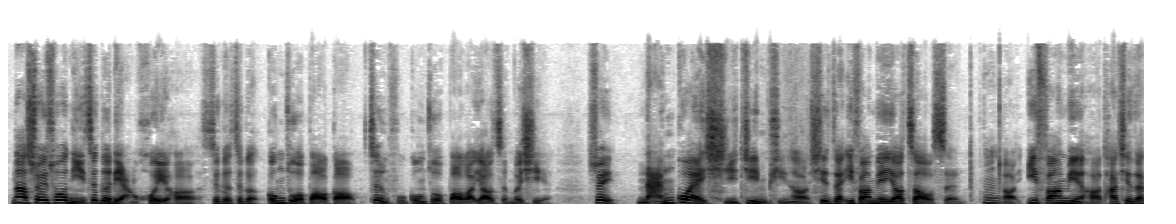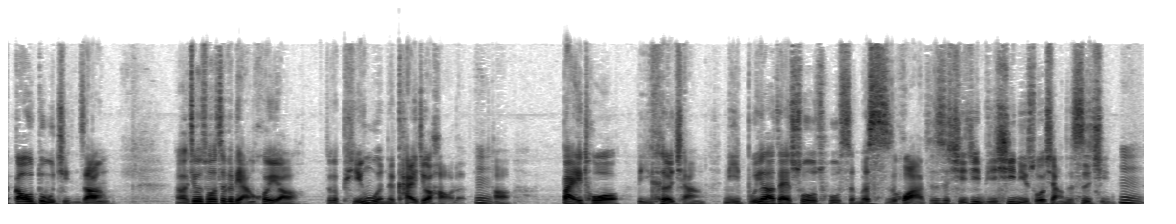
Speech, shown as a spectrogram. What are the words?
那所以说你这个两会哈，这个这个工作报告，政府工作报告要怎么写？所以难怪习近平啊，现在一方面要造神，嗯啊，一方面哈，他现在高度紧张。啊，就是说这个两会啊，这个平稳的开就好了。嗯，好，拜托李克强，你不要再说出什么实话，这是习近平心里所想的事情。嗯。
